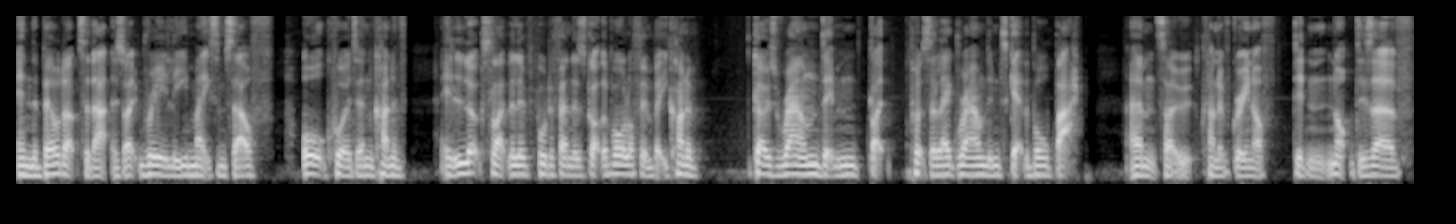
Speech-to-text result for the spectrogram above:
in the build up to that. Is like really makes himself awkward and kind of. It looks like the Liverpool defender's got the ball off him, but he kind of goes round him, like puts a leg round him to get the ball back. Um, so kind of Greenhoff didn't not deserve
